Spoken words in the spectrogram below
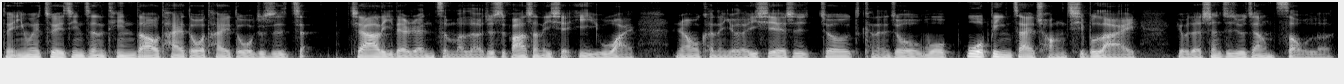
对，因为最近真的听到太多太多，就是这样家里的人怎么了，就是发生了一些意外，然后可能有的一些是就可能就卧卧病在床起不来。有的甚至就这样走了，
